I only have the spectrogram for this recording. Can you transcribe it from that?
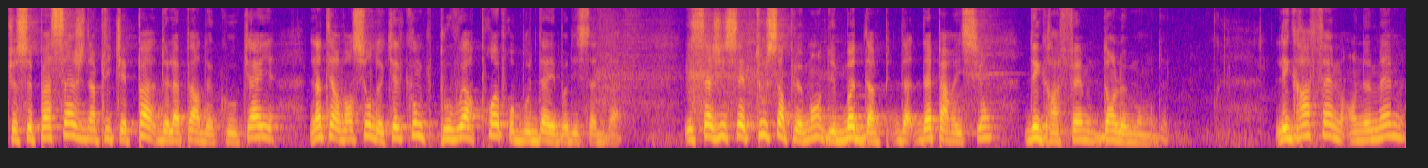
que ce passage n'impliquait pas de la part de Kukai l'intervention de quelconque pouvoir propre au Bouddha et Bodhisattva. Il s'agissait tout simplement du mode d'apparition des graphèmes dans le monde. Les graphèmes en eux-mêmes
